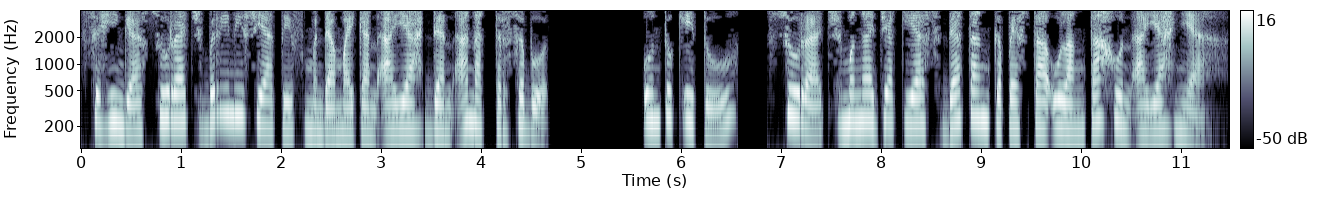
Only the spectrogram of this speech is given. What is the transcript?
sehingga Suraj berinisiatif mendamaikan ayah dan anak tersebut. Untuk itu, Suraj mengajak Yas datang ke pesta ulang tahun ayahnya.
